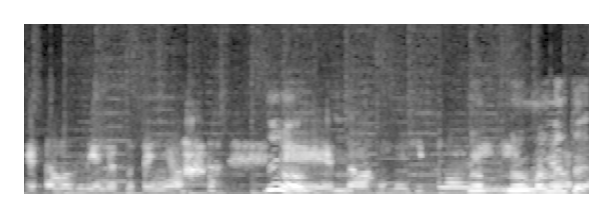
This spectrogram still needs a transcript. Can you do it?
estamos viviendo este señor. Digo, estamos en México. normalmente,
